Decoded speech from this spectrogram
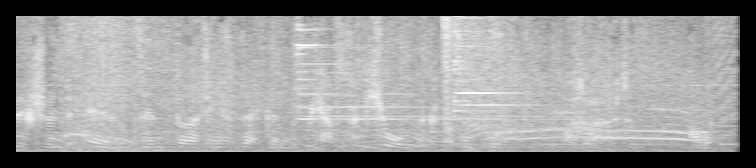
Mission ends in 30 seconds. We have secured the control room. Alert. Our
